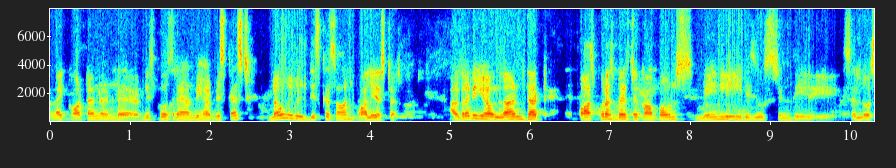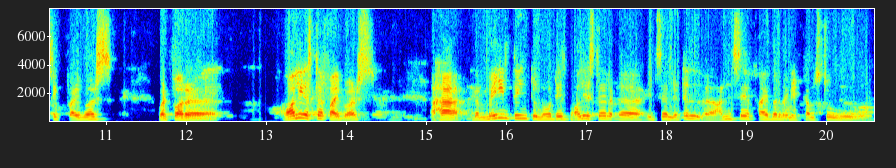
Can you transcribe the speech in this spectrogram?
like cotton and uh, viscose rayon we have discussed. Now we will discuss on polyester. Already you have learned that phosphorus based compounds mainly it is used in the cellulosic fibers but for uh, polyester fibers uh, the main thing to note is polyester uh, it's a little uh, unsafe fiber when it comes to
